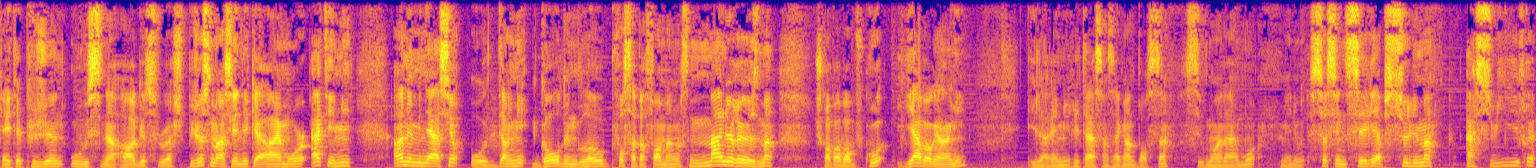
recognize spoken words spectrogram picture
qui était plus jeune, ou aussi dans August Rush. Puis juste mentionner que Highmore a été mis en nomination au dernier Golden Globe pour sa performance. Malheureusement, je comprends pas pourquoi, il a pas gagné. Il aurait mérité à 150%, si vous demandez à moi. Mais ça, c'est une série absolument à suivre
